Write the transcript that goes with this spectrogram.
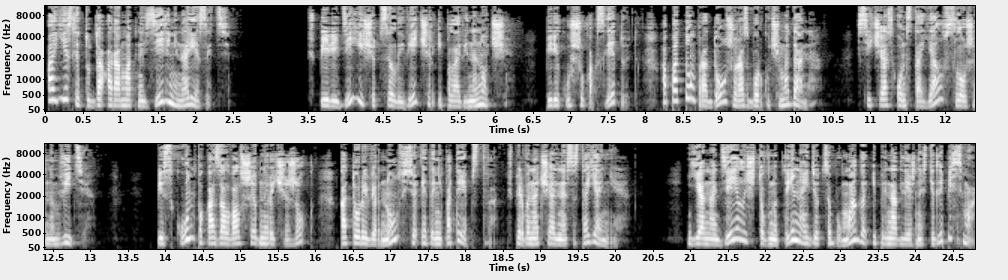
А если туда ароматной зелени нарезать? Впереди еще целый вечер и половина ночи. Перекушу как следует, а потом продолжу разборку чемодана. Сейчас он стоял в сложенном виде. Пескун показал волшебный рычажок, который вернул все это непотребство в первоначальное состояние. Я надеялась, что внутри найдется бумага и принадлежности для письма.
